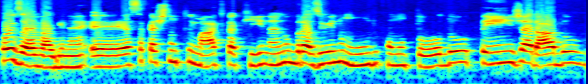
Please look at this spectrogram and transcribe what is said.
Pois é, Wagner. É, essa questão climática aqui, né, no Brasil e no mundo como um todo, tem gerado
